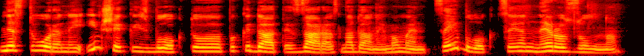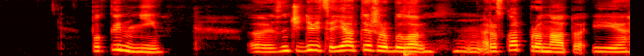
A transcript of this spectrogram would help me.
не створений інший якийсь блок, то покидати зараз на даний момент цей блок це нерозумно. Поки ні. Е, Значить, дивіться, я теж робила розклад про НАТО, і е,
